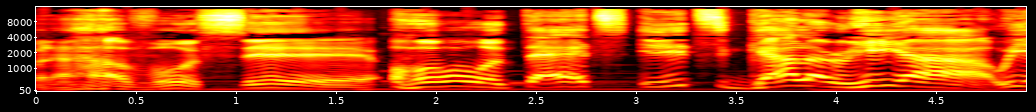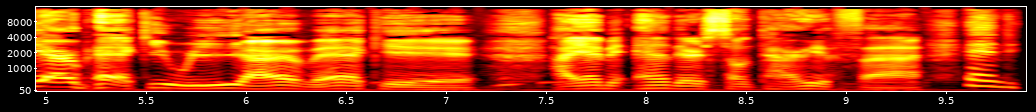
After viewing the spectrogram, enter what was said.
para você. Oh, that's it, galerinha! We are back, we are back. I am Anderson Tarifa, and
